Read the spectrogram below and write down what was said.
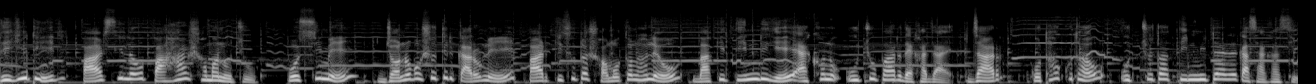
দিঘিটির পার ছিল পাহাড় সমান উঁচু। পশ্চিমে জনবসতির কারণে পার কিছুটা সমতল হলেও বাকি তিন দিকে এখন উঁচু পার দেখা যায়, যার কোথাও কোথাও উচ্চতা তিন মিটারের কাছাকাছি।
